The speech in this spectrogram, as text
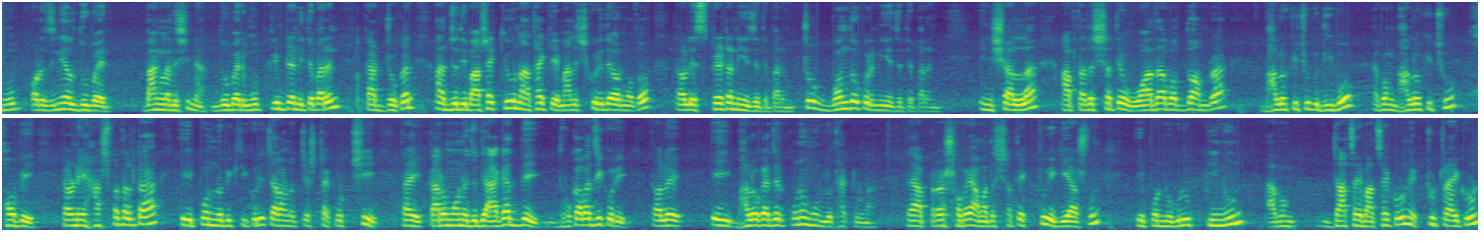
মুভ অরিজিনাল দুবাইয়ের। বাংলাদেশি না, দুবাইয়ের মুভ ক্রিমটা নিতে পারেন কার্যকর আর যদি বাসায় কেউ না থাকে মালিশ করে দেওয়ার মতো, তাহলে স্প্রেটা নিয়ে যেতে পারেন, চোখ বন্ধ করে নিয়ে যেতে পারেন। ইনশাল্লাহ আপনাদের সাথে ওয়াদাবদ্ধ আমরা ভালো কিছু দিব এবং ভালো কিছু হবে। কারণ এই হাসপাতালটা এই পণ্য বিক্রি করে চালানোর চেষ্টা করছি। তাই কারও মনে যদি আঘাত দেই ধোকাবাজি করি, তাহলে এই ভালো কাজের কোনো মূল্য থাকল না। তাই আপনারা সবাই আমাদের সাথে একটু এগিয়ে আসুন, এই পণ্যগুলো কিনুন এবং যাচাই বাছাই করুন, একটু ট্রাই করুন,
